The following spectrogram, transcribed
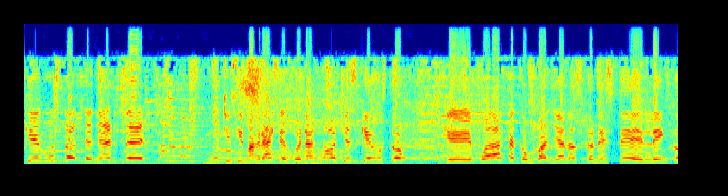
qué gusto tenerte. Muchísimas gracias, buenas noches, qué gusto que puedas acompañarnos con este elenco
